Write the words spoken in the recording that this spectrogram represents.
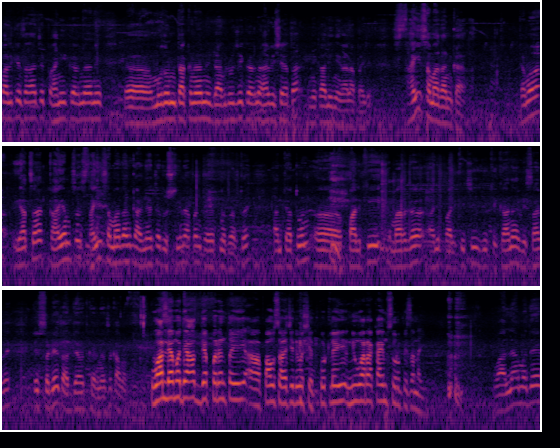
पालखी स्थळाची पाहणी करणं आणि मुरुम टाकणं आणि डागडुजी करणं हा विषय आता निकाली निघाला पाहिजे. स्थायी समाधान करा त्यामुळं याचा कायमचं स्थायी समाधान काढण्याच्या दृष्टीने आपण प्रयत्न करतो आहे आणि त्यातून पालखी मार्ग आणि पालखीची जी ठिकाणं विसावे हे सगळेच अद्ययावत करण्याचं काम आपण वाल्यामध्ये अद्यापर्यंतही पावसाळ्याचे दिवस आहेत. कुठलाही निवारा कायमस्वरूपीचा नाही. वाल्यामध्ये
